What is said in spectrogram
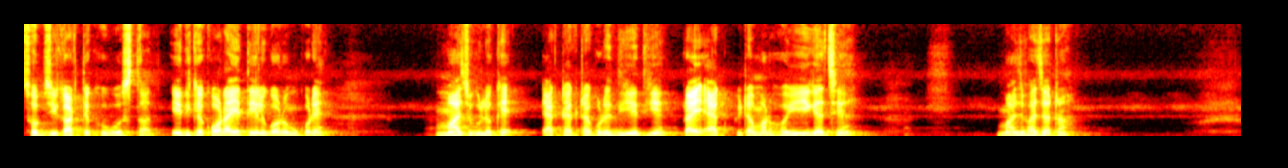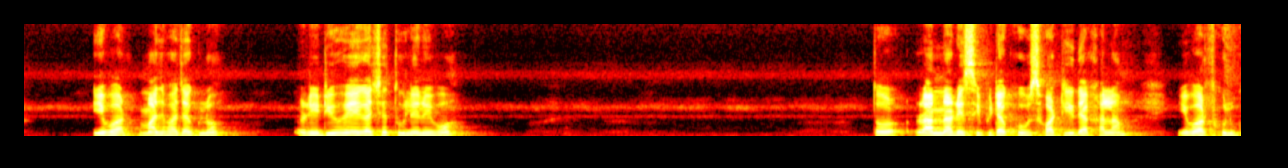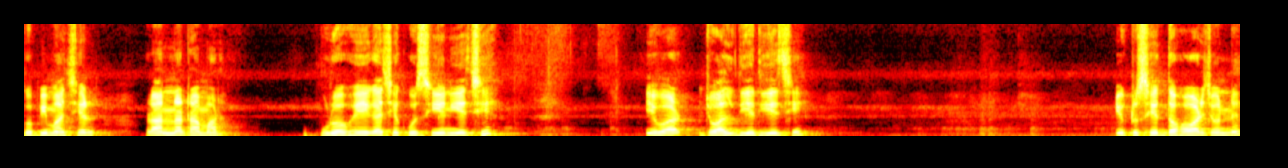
সবজি কাটতে খুব ওস্তাদ। এদিকে কড়াইয়ে তেল গরম করে মাছগুলোকে একটা একটা করে দিয়ে দিয়ে, প্রায় এক পিঠ আমার হয়েই গেছে। মাছ ভাজাটা। এবার মাছ ভাজাগুলো রেডি হয়ে গেছে, তুলে নেব। তো রান্নার রেসিপিটা খুব সঠিক দেখালাম। এবার ফুলকপি মাছের রান্নাটা আমার পুরো হয়ে গেছে, কষিয়ে নিয়েছি। এবার জল দিয়ে দিয়েছি। একটু সেদ্ধ হওয়ার জন্যে,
